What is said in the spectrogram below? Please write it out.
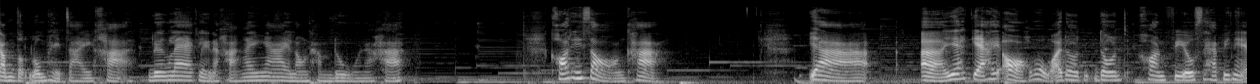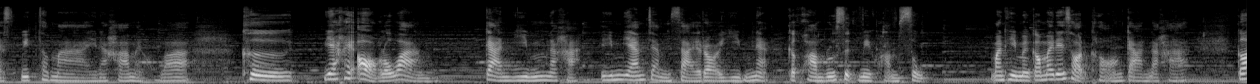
กำหนดลมหายใจค่ะ เรื่องแรกเลยนะคะ ง่าย ๆ ลองทำดูนะคะ ข้อที่ 2 ค่ะ อย่า แยกแยะให้ออกเขาบอกว่า don't don't confuse happiness with smile นะคะ หมายความว่า คือแยกให้ออกระหว่างการยิ้มนะคะ ยิ้มแย้มแจ่มใสรอยยิ้มเนี่ย กับความรู้สึกมีความสุข บางทีมันก็ไม่ได้สอดคล้องกันนะคะ ก็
